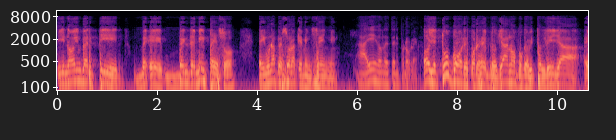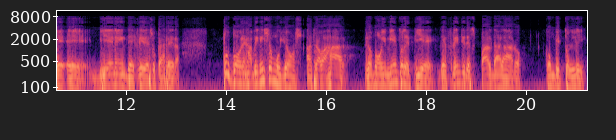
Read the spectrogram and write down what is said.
y no invertir ve- eh, 20 mil pesos en una persona que me enseñe. Ahí es donde está el problema. Oye, tú pones, por ejemplo, ya no, porque Víctor Lee ya eh, eh, viene en declive de su carrera. Tú pones a Vinicio Muñoz a trabajar los movimientos de pie, de frente y de espalda al aro con Víctor Lee.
